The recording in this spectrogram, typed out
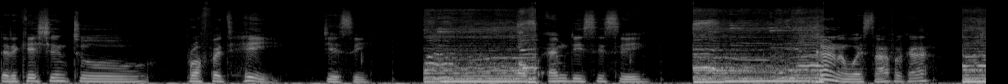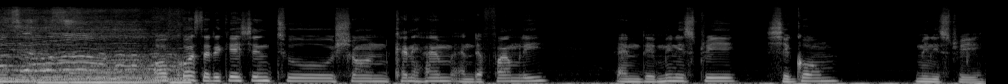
Dedication to Prophet Hay, JC of MDCC, Ghana, West Africa. Of course, dedication to Sean Cunningham and the family and the ministry, Shigom Ministry.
